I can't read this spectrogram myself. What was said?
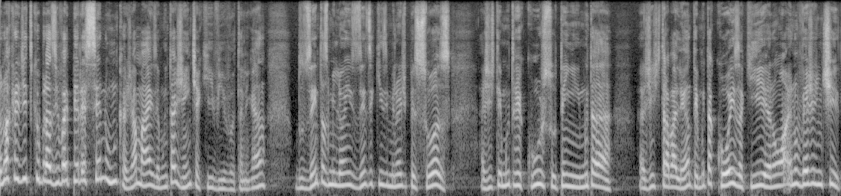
Eu não acredito que o Brasil vai perecer nunca, jamais. É muita gente aqui viva, tá ligado? 200 milhões, 215 milhões de pessoas. A gente tem muito recurso, tem muita a gente trabalhando, tem muita coisa aqui. Eu não, eu não vejo a gente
